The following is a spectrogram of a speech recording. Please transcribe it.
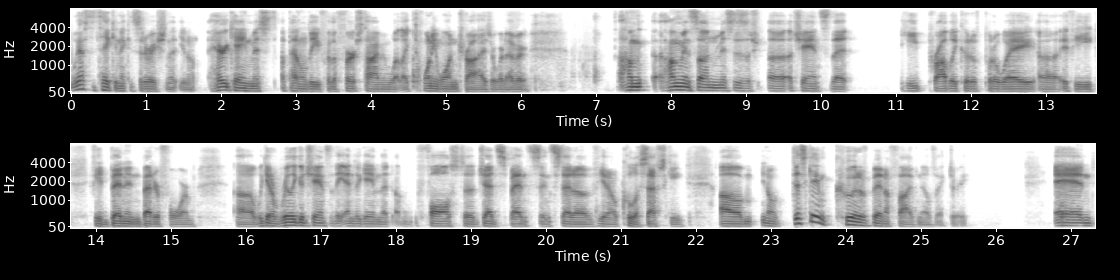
we have to take into consideration that you know Harry Kane missed a penalty for the first time in what like 21 tries or whatever. Hung Heung-min Son misses a, a, chance that he probably could have put away uh, if he if he'd been in better form. Uh, we get a really good chance at the end of the game that um, falls to Jed Spence instead of you know Kulusevski. Um, you know this game could have been a five 0 victory, and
